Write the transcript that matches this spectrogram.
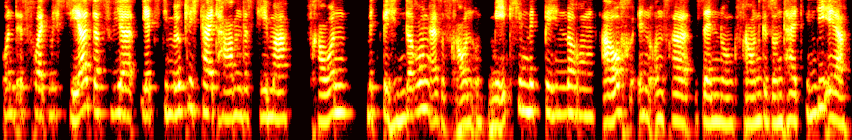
und es freut mich sehr, dass wir jetzt die Möglichkeit haben, das Thema Frauen mit Behinderung, also Frauen und Mädchen mit Behinderung, auch in unserer Sendung Frauengesundheit in die Air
